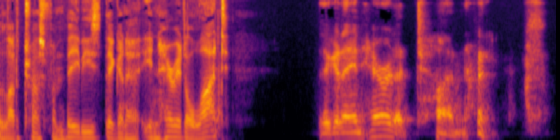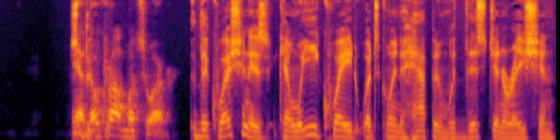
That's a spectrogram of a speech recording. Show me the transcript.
a lot of trust from babies. They're going to inherit a lot. They're going to inherit a ton. yeah, so the, no problem whatsoever. The question is can we equate what's going to happen with this generation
